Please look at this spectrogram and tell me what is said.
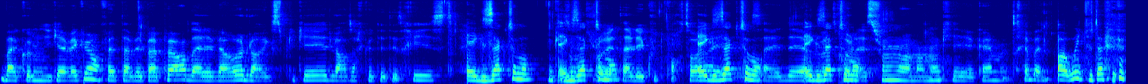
bah, communiquer avec eux. En fait, t'avais pas peur d'aller vers eux, de leur expliquer, de leur dire que t'étais triste. Exactement. Donc, Exactement. T'as à l'écoute pour toi. Exactement. ça a aidé à Exactement. votre relation euh, maintenant qui est quand même très bonne. Ah oui, tout à fait.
